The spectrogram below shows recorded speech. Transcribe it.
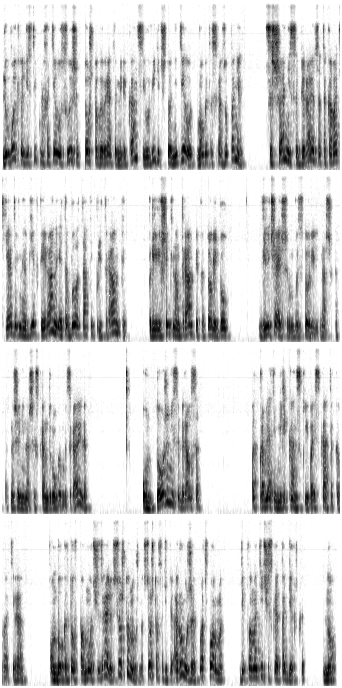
Любой, кто действительно хотел услышать то, что говорят американцы, и увидеть, что они делают, мог это сразу понять. США не собираются атаковать ядерные объекты Ирана, и это было так и при Трампе, при решительном Трампе, который был величайшим в истории наших отношений наших стран другом Израиля, он тоже не собирался отправлять американские войска атаковать Иран. Он был готов помочь Израилю. Все, что нужно, все, что хотите. Оружие, платформа, дипломатическая поддержка. Но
